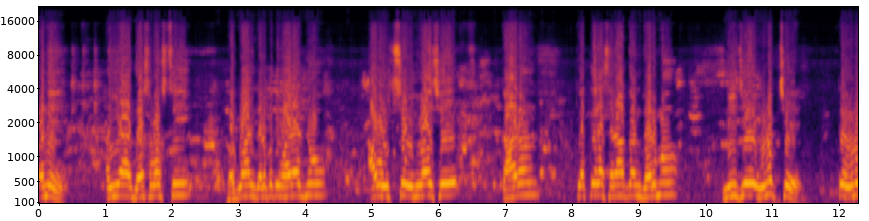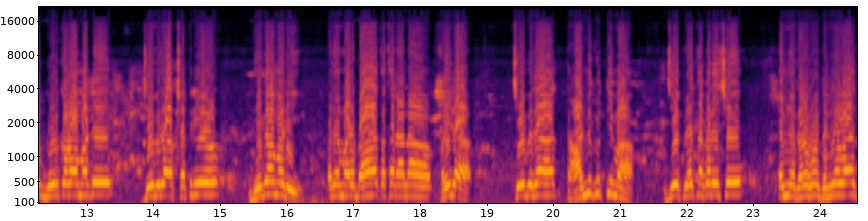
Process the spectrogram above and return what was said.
અને અહીંયા દસ વર્ષથી ભગવાન ગણપતિ મહારાજનો આવો ઉત્સવ ઉજવાય છે. કારણ કે અત્યારે સનાતન ધર્મની જે ઉણપ છે, તે ઉણપ દૂર કરવા માટે જે બધા ક્ષત્રિયો ભેગા મળી અને અમારે બા તથા નાના ભૈરા જે બધા ધાર્મિક વૃત્તિમાં જે પ્રયત્ન કરે છે, એમને ઘણો ઘણો ધન્યવાદ.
